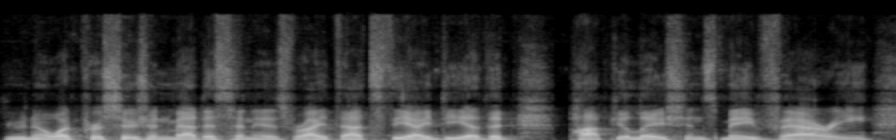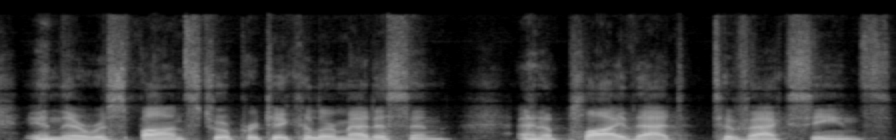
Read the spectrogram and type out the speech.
You know what precision medicine is, right? That's the idea that populations may vary in their response to a particular medicine and apply that to vaccines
